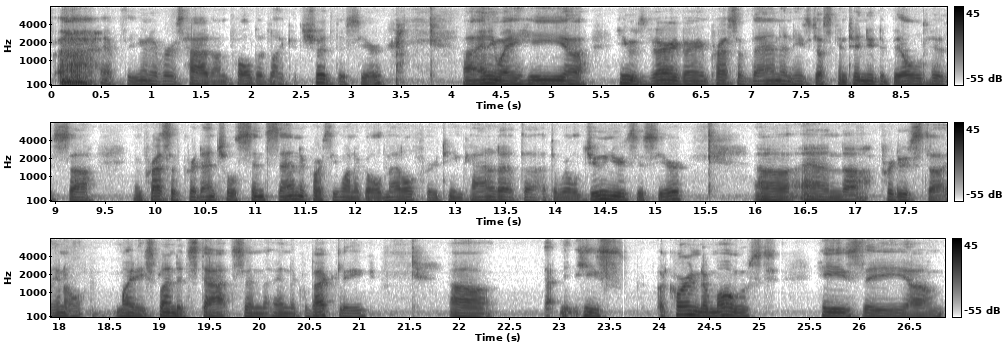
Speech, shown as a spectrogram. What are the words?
if the universe had unfolded like it should this year. Uh, anyway, he uh, he was very very impressive then, and he's just continued to build his uh, impressive credentials since then. Of course, he won a gold medal for Team Canada at the, at the World Juniors this year, uh, and produced you know mighty splendid stats in the, in the Quebec League. He's according to most, he's the um,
